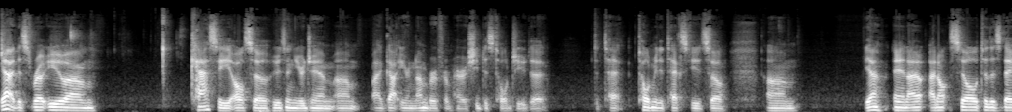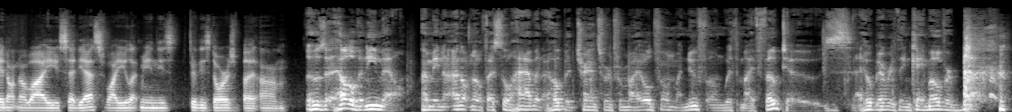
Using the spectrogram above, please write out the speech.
yeah, I just wrote you. Um, Cassie, also who's in your gym, um, I got your number from her. She just told you to to te- told me to text you. So, um, yeah, and I I don't still to this day don't know why you said yes, why you let me in these through these doors, but um, It was a hell of an email. I mean, I don't know if I still have it. I hope it transferred from my old phone, my new phone with my photos. I hope everything came over, but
